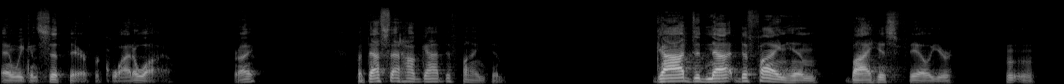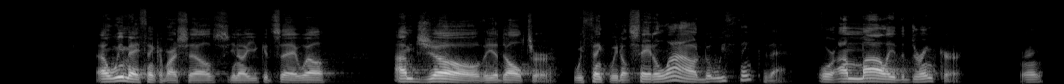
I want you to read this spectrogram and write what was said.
And we can sit there for quite a while, right? But that's not how God defined him. God did not define him by his failure. We may think of ourselves, you know, you could say, well, I'm Joe, the adulterer. We think we don't say it aloud, but we think that. Or I'm Molly, the drinker, right?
